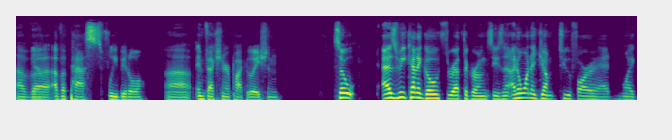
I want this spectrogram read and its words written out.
of yeah. uh, of a past flea beetle uh, infection or population so as we kind of go throughout the growing season, I don't want to jump too far ahead, like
